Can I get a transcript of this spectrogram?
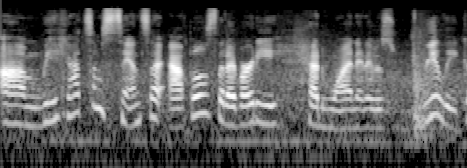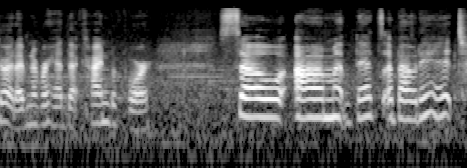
Um, we got some Sansa apples that I've already had one, and it was really good. I've never had that kind before. So um, that's about it.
